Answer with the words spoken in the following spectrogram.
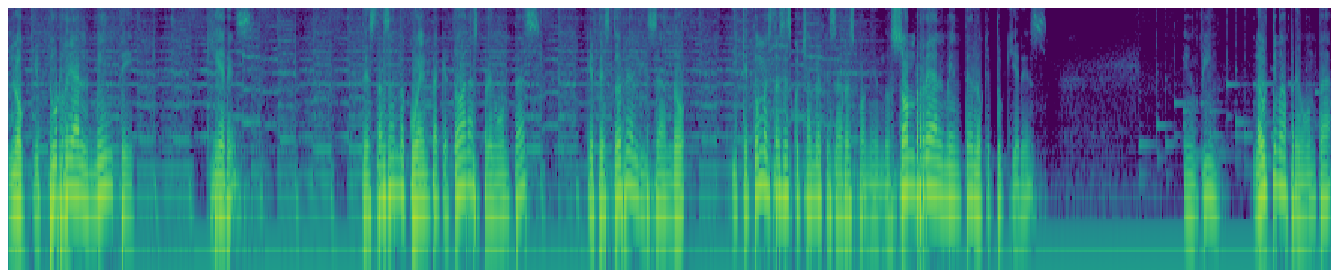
lo que tú realmente quieres? te estás dando cuenta que todas las preguntas que te estoy realizando y que tú me estás escuchando y que estás respondiendo son realmente lo que tú quieres? En fin, la última pregunta,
